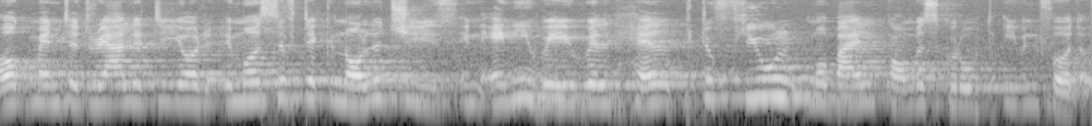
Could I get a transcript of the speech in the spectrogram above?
augmented reality or immersive technologies in any way will help to fuel mobile commerce growth even further?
